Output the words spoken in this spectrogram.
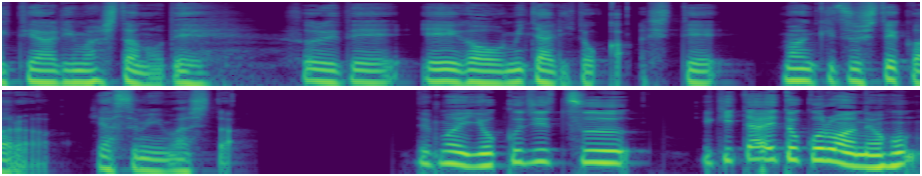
いてありましたので、それで映画を見たりとかして満喫してから休みました。で、まあ翌日行きたいところはね、本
